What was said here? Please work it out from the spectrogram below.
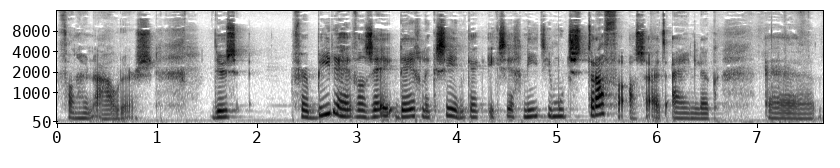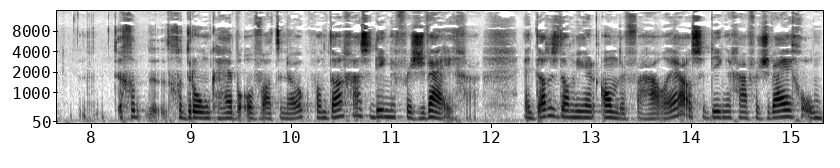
van hun ouders. Dus verbieden heeft wel degelijk zin. Kijk, ik zeg niet je moet straffen als ze uiteindelijk gedronken hebben of wat dan ook. Want dan gaan ze dingen verzwijgen. En dat is dan weer een ander verhaal. Hè? Als ze dingen gaan verzwijgen om,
